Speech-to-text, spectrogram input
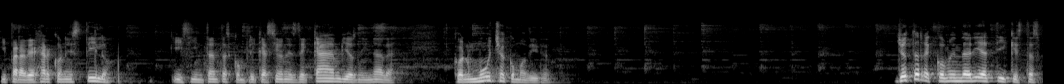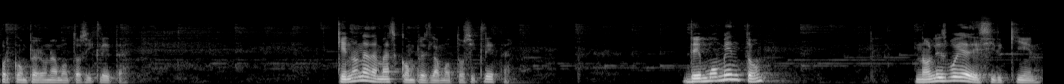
y para viajar con estilo y sin tantas complicaciones de cambios ni nada, con mucha comodidad. Yo te recomendaría a ti que estás por comprar una motocicleta, que no nada más compres la motocicleta. De momento, no les voy a decir quién,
